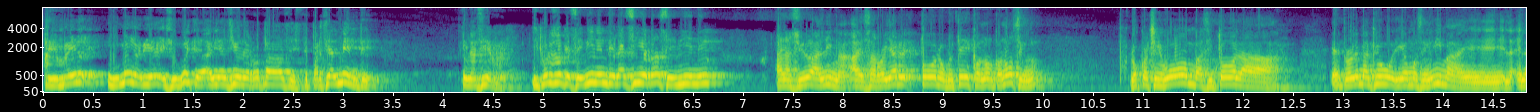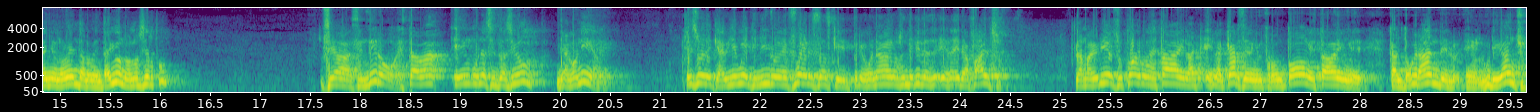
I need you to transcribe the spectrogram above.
Humán había, y sus huestes habían sido derrotadas este, parcialmente en la sierra. Y por eso que se vienen de la sierra, se vienen a la ciudad de Lima a desarrollar todo lo que ustedes conocen, ¿no? Los coches bombas y todo la, el problema que hubo, digamos, en Lima eh, el, año 90, 91, ¿no es cierto? O sea, Sendero estaba en una situación de agonía. Eso de que había un equilibrio de fuerzas que pregonaban los senderistas era, falso. La mayoría de sus cuadros estaba en la, cárcel, en el frontón, estaba en eh, Canto Grande, en Urigancho.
